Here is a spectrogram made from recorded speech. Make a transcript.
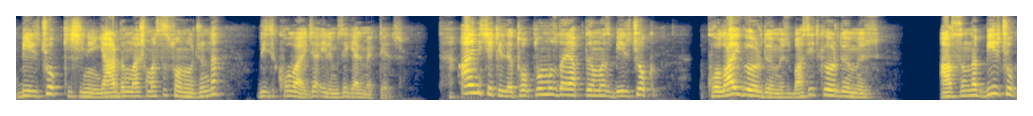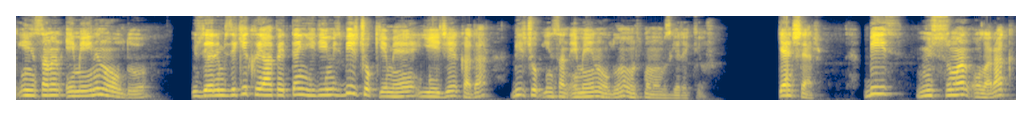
birçok kişinin yardımlaşması sonucunda bizi kolayca elimize gelmektedir. Aynı şekilde toplumumuzda yaptığımız birçok kolay gördüğümüz, basit gördüğümüz aslında birçok insanın emeğinin olduğu, üzerimizdeki kıyafetten yediğimiz birçok yemeğe, yiyeceğe kadar birçok insan emeğinin olduğunu unutmamamız gerekiyor. Gençler, biz Müslüman olarak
